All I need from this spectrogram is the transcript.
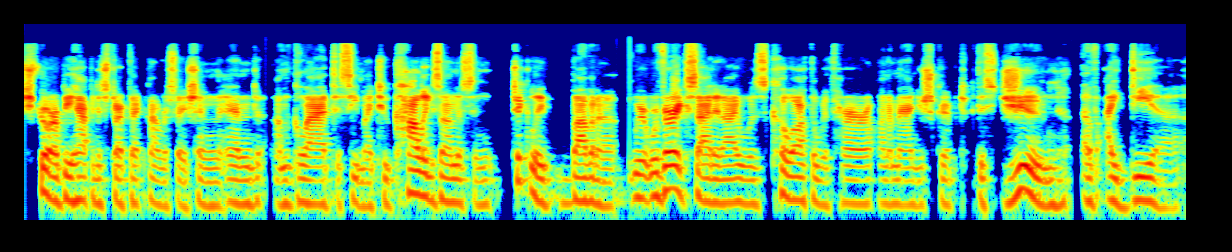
Sure, I'd be happy to start that conversation. And I'm glad to see my two colleagues on this, and particularly Bhavana. We're, we're very excited. I was co author with her on a manuscript this June of IDEA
